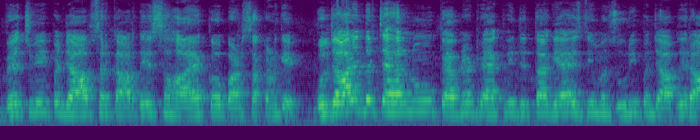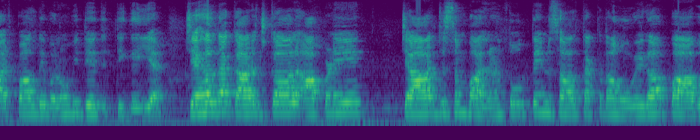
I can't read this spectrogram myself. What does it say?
ਵਿੱਚ ਵੀ ਪੰਜਾਬ ਸਰਕਾਰ ਦੇ ਸਹਾਇਕ ਬਣ ਸਕਣਗੇ। ਗੁਲਜ਼ਾਰ ਇੰਦਰ ਚਹਿਲ ਨੂੰ ਕੈਬਨਿਟ ਰੈਕ ਵੀ ਦਿੱਤਾ ਗਿਆ, ਇਸ ਦੀ ਮਨਜ਼ੂਰੀ ਪੰਜਾਬ ਦੇ ਰਾਜਪਾਲ ਦੇ ਵੱਲੋਂ ਵੀ ਦੇ ਦਿੱਤੀ ਗਈ ਹੈ। ਚਹਿਲ ਦਾ ਕਾਰਜਕਾਲ ਆਪਣੇ ਚਾਰਜ ਸੰਭਾਲਣ ਤੋਂ 3 ਸਾਲ ਤੱਕ ਦਾ ਹੋਵੇਗਾ। ਭਾਵ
